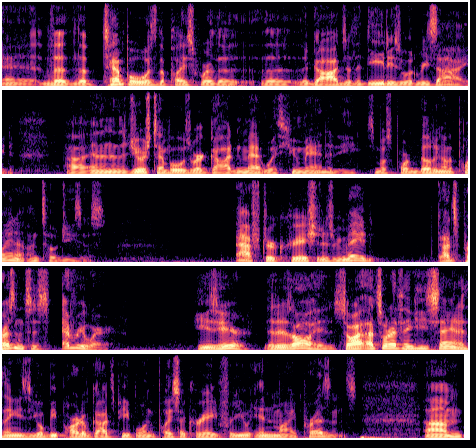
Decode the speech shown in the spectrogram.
Uh, the the temple was the place where the, the, the gods or the deities would reside. Uh, and then in the Jewish temple was where God met with humanity. It's the most important building on the planet until Jesus. After creation is remade, God's presence is everywhere. He's here. It is all His. So I, that's what I think He's saying. I think He's you'll be part of God's people in the place I create for you in my presence. Um,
